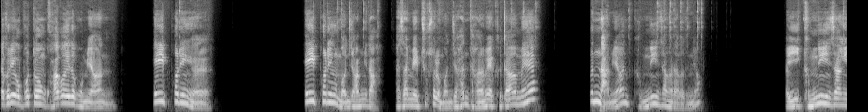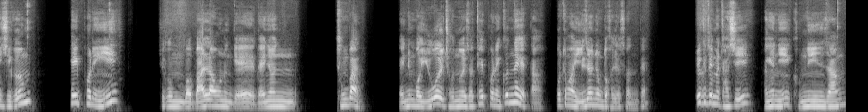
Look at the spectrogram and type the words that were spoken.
자, 그리고 보통 과거에도 보면 테이퍼링을 테이퍼링을 먼저 합니다. 자산 매입 축소를 먼저 한 다음에 그 다음에 끝나면 금리 인상을 하거든요. 이 금리 인상이 지금 테이퍼링이 지금 뭐 말 나오는 게 내년 중반, 내년 뭐 6월 전후에서 테이퍼링 끝내겠다. 보통 한 1년 정도 걸렸었는데. 이렇게 되면 다시 당연히 금리 인상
